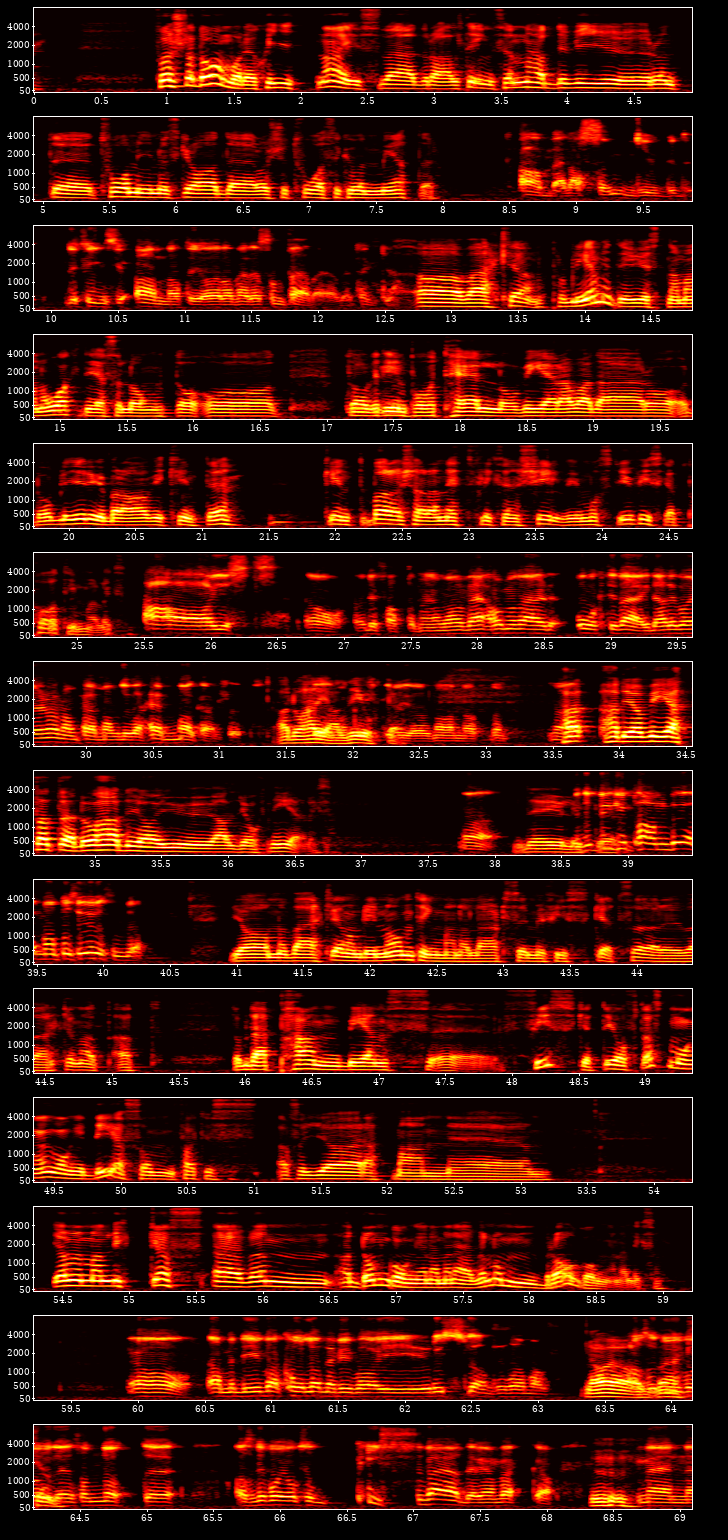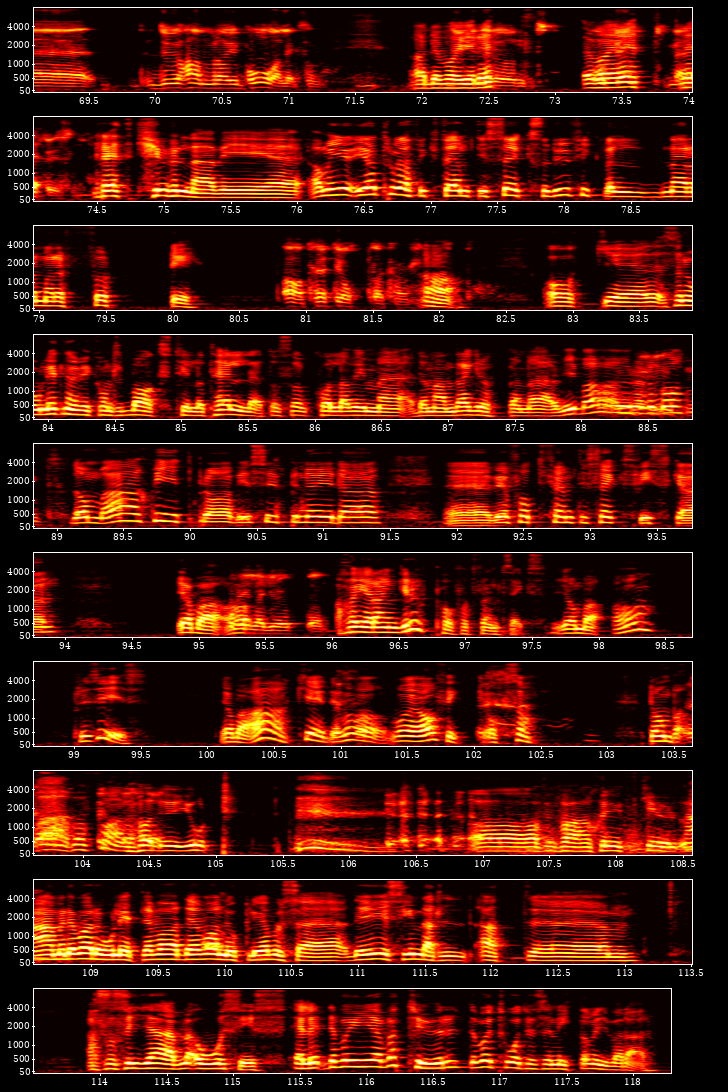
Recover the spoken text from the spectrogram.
Första dagen var det skitnice väder och allting. Sen hade vi ju runt eh, två minusgrader och 22 sekundmeter. Ja, men alltså gud. Det finns ju annat att göra när det är sånt där väder, tänker jag. Ja, verkligen. Problemet är ju just när man åkt ner så långt och, och tagit in på hotell och Vera var där och då blir det ju bara, vi kan ju inte, kan inte bara köra Netflix and chill. Vi måste ju fiska ett par timmar liksom. Ja, just. Ja, det fattar man. Har man väl, åkt iväg, det hade varit en annan femma om du var hemma kanske. Ja, då hade jag aldrig gjort det. göra något annat, men... Nej, Hade jag vetat det, då hade jag ju aldrig åkt ner liksom. nej. Det är ju Men du lite... bygger pannben, man får se det som det. Ja men verkligen om det är någonting man har lärt sig med fisket så är det ju verkligen att, att de där pannbensfisket, eh, fisket, det är oftast många gånger det som faktiskt alltså, gör att man eh, Ja men man lyckas även ja, de gångerna men även de bra gångerna liksom. Ja, ja, men det är ju bara att kolla när vi var i Ryssland tillsammans. Ja ja Alltså du var ju verkligen. den som nötte... Alltså det var ju också pissväder i en vecka. Mm. Men eh, du hamrar ju på liksom. Ja det var ju rätt Runt. Det var rätt, rätt, rätt kul när vi... Ja men jag, jag tror jag fick 56 och du fick väl närmare 40. Ja, 38 kanske. Ja. Och eh, så roligt när vi kom tillbaks till hotellet och så kollade vi med den andra gruppen där. Vi bara, hur har det gått? De bara, ah, skitbra, vi är supernöjda. Eh, vi har fått 56 fiskar. Jag bara, Och "Ja, hela gruppen. har eran grupp har fått 56? Jag bara, ja, precis. Jag bara, ah, okej, det var vad jag fick också. De bara, ah, vad fan har du gjort? Ja, för fan sjukt kul. Nej, men det var roligt. Det var, det var en upplevelse. Det är ju synd att, att ehm, alltså så jävla osis. Eller det var ju en jävla tur. Det var ju 2019 vi var där.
